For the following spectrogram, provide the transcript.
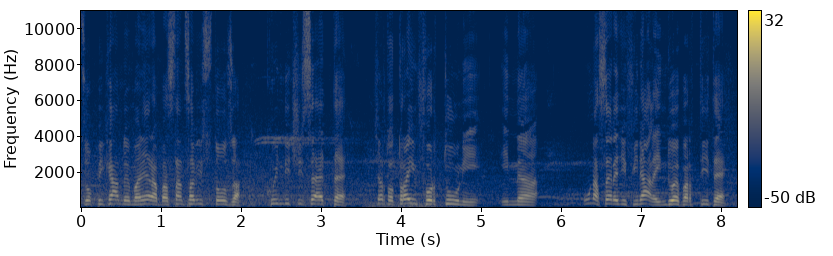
zoppicando in maniera abbastanza vistosa 15-7 certo tre infortuni in una serie di finale in due partite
